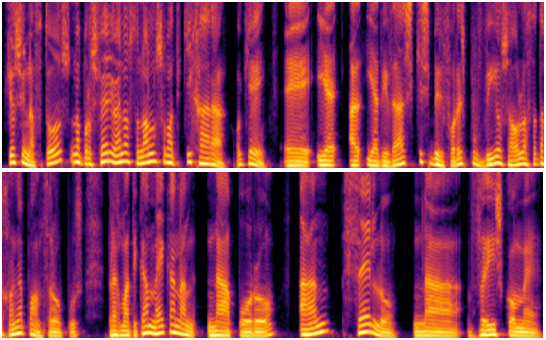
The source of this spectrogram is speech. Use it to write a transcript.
Ποιος είναι αυτός, να προσφέρει ο ένας στον άλλον σωματική χαρά. Okay. Ε, οι, οι αντιδράσεις και οι συμπεριφορές που βίωσα όλα αυτά τα χρόνια από ανθρώπους πραγματικά με έκαναν να απορώ αν θέλω να βρίσκομαι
